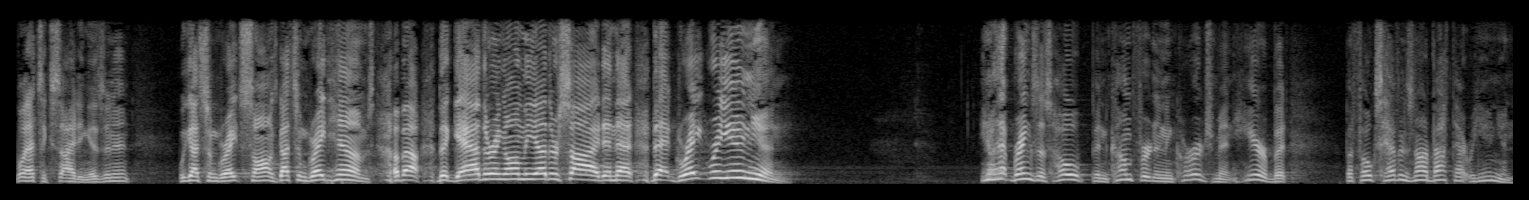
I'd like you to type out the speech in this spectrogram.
Boy, that's exciting, isn't it? We got some great songs, got some great hymns about the gathering on the other side and that, that great reunion. You know, that brings us hope and comfort and encouragement here, but, but folks, heaven's not about that reunion.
